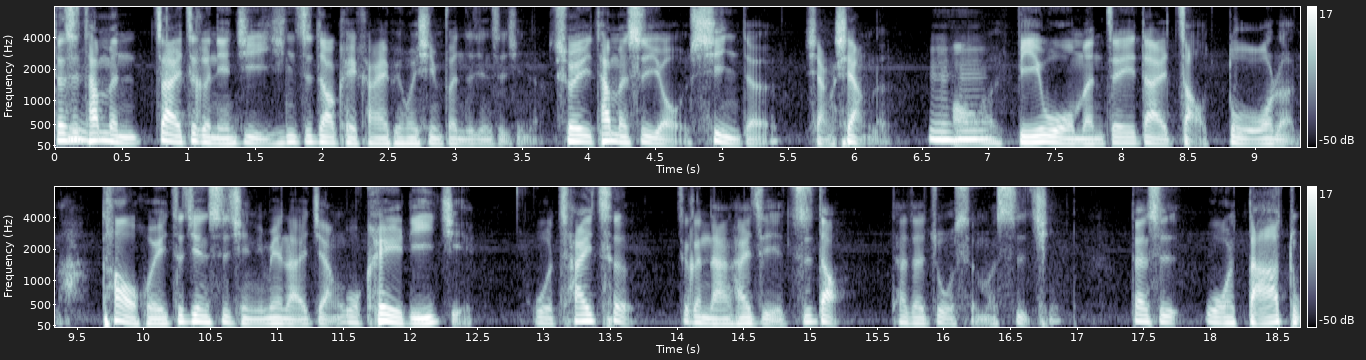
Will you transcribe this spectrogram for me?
但是他们在这个年纪已经知道可以看 A 片会兴奋这件事情了，所以他们是有性的想象了，嗯，哦，比我们这一代早多了啦。套回这件事情里面来讲，我可以理解，我猜测这个男孩子也知道他在做什么事情，但是我打赌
